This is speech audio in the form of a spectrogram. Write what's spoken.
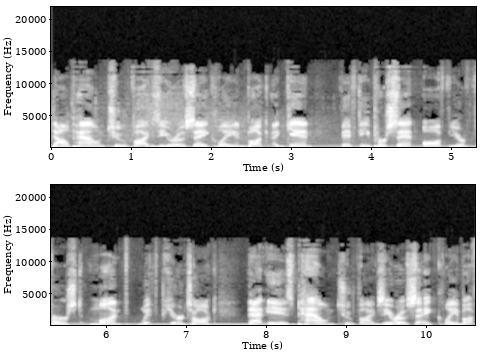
Dial pound 250, say Clay and Buck. Again, 50% off your first month with Pure Talk. That is pound 250, say Clay and Buck.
